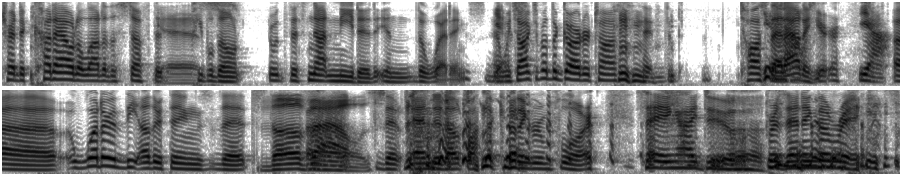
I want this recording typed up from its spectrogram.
tried to cut out a lot of the stuff that Yes. people don't that's not needed in the weddings. And we talked about the garter toss. Hey, th- toss Get that it out of here. Yeah. Uh, what are the other things that the uh, vows. that ended up on the cutting room floor, saying "I do," presenting the rings.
